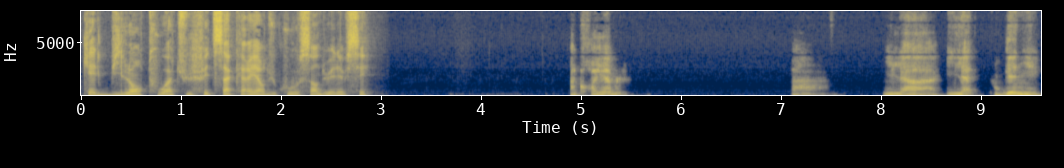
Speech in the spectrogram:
Quel bilan, toi, tu fais de sa carrière, du coup, au sein du LFC Incroyable. il, a, il a tout gagné.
